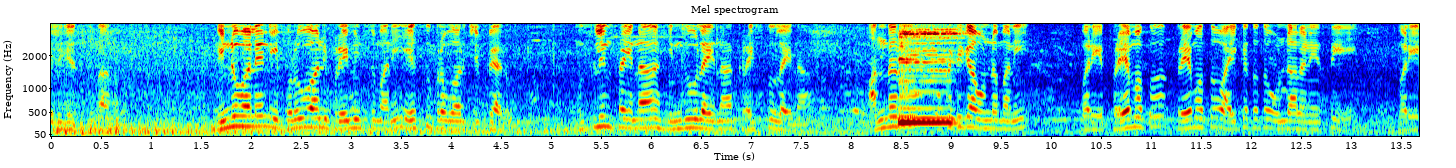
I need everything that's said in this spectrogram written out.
తెలియజేస్తున్నాను. నిన్ను వలె నీ పొరుగువాన్ని ప్రేమించమని యేసు ప్రభు వారు చెప్పారు. ముస్లిమ్స్ అయినా హిందువులైనా క్రైస్తవులైనా అందరూ ఒకటిగా ఉండమని మరి ప్రేమకు ప్రేమతో ఐక్యతతో ఉండాలనేసి మరి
